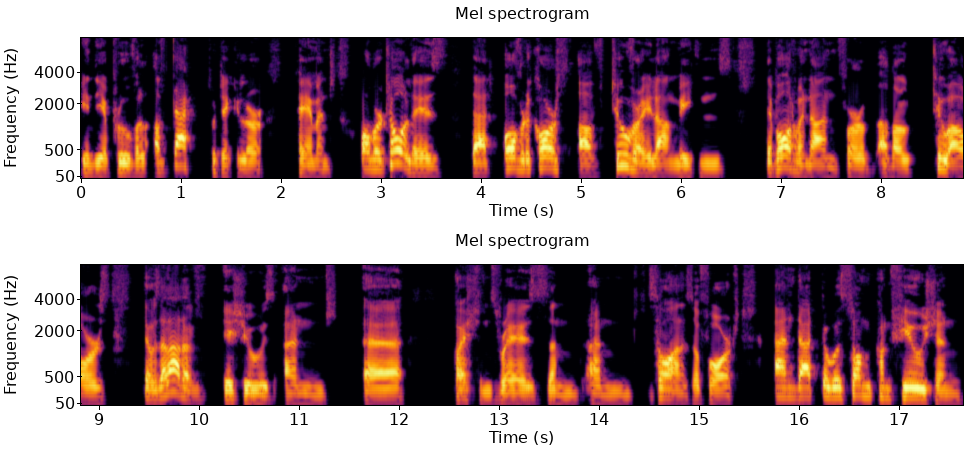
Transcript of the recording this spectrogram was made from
in the approval of that particular payment. What we're told is that over the course of two very long meetings, they both went on for about two hours. There was a lot of issues and uh, questions raised, and and so on and so forth, and that there was some confusion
